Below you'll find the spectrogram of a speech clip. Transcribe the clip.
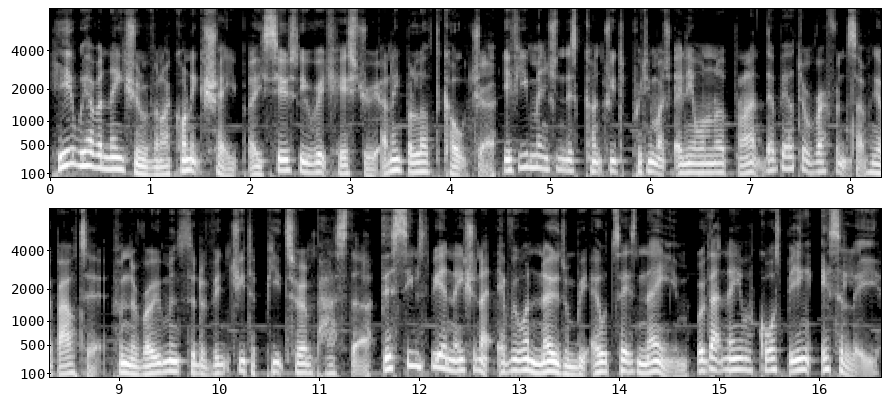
Here we have a nation with an iconic shape, a seriously rich history, and a beloved culture. If you mention this country to pretty much anyone on the planet, they'll be able to reference something about it. From the Romans to Da Vinci to pizza and pasta. This seems to be a nation that everyone knows and will be able to say its name, with that name of course being Italy.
